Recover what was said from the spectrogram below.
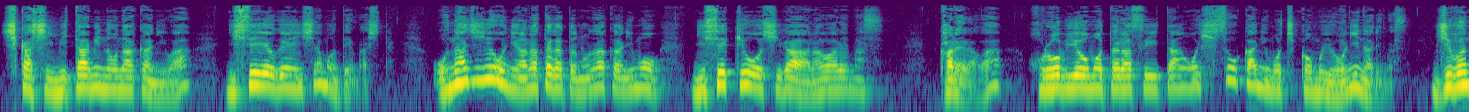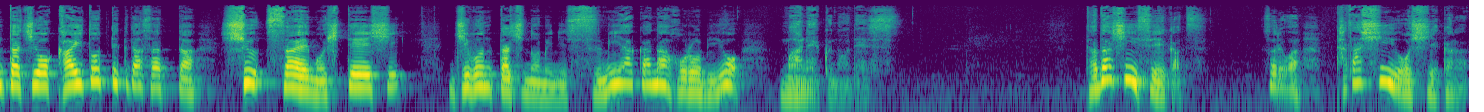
しかし見た目の中には偽預言者も出ました。同じようにあなた方の中にも偽教師が現れます。彼らは滅びをもたらす異端を密かに持ち込むようになります。自分たちを買い取ってくださった主さえも否定し自分たちの身に速やかな滅びを招くのです。正しい生活それは正しい教えから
